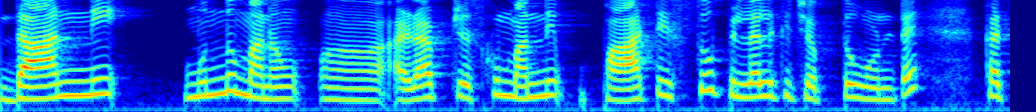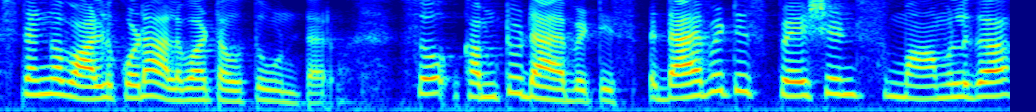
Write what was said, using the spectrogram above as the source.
దాన్ని ముందు మనం అడాప్ట్ చేసుకుని మన్ని పాటిస్తూ పిల్లలకి చెప్తూ ఉంటే ఖచ్చితంగా వాళ్ళు కూడా అలవాటు అవుతూ ఉంటారు. So come to diabetes diabetes patients మామూలుగా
